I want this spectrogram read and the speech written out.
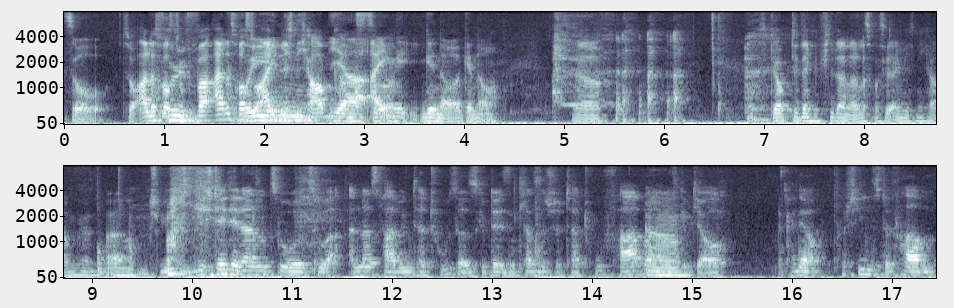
so so alles, was grün- du, alles, was du grün- eigentlich nicht haben kannst. Ja, so. eigentlich, genau, genau. Ja. Ich glaube, die denken viel an alles, was sie eigentlich nicht haben können. Ja. Wie, wie steht ihr da so zu, zu andersfarbigen Tattoos? Also es gibt ja diese klassische Tattoo-Farbe, Ja. aber es gibt ja auch, man kann ja auch verschiedenste Farben.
